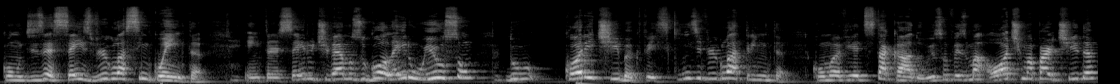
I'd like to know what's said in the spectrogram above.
com 16,50. Em terceiro tivemos o goleiro Wilson do Coritiba, que fez 15,30. Como havia destacado, o Wilson fez uma ótima partida,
